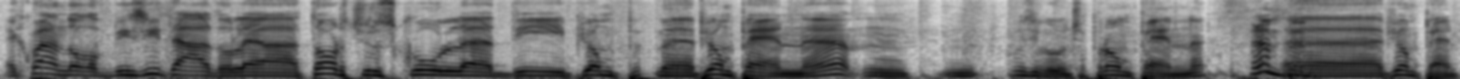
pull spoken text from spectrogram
è quando ho visitato la Torture School di Phnom, eh, Penh, mm, mm, come si pronuncia? Phnom Penh, Phnom Penh. eh, Phnom Penh,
